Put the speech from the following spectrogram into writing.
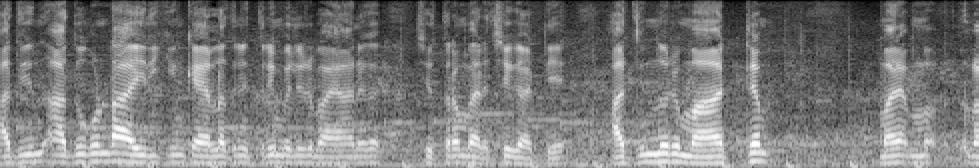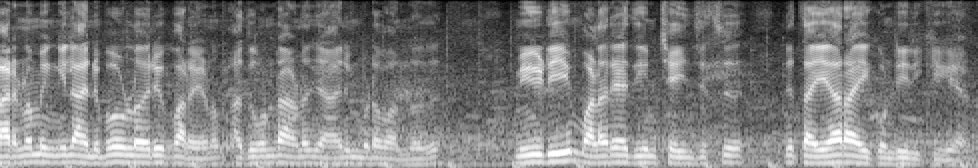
അതിൽ അതുകൊണ്ടായിരിക്കും കേരളത്തിന് ഇത്രയും വലിയൊരു ഭയാനക ചിത്രം വരച്ച് കാട്ടിയത് അതിൽ നിന്നൊരു മാറ്റം വരണമെങ്കിൽ അനുഭവമുള്ളവർ പറയണം. അതുകൊണ്ടാണ് ഞാനും ഇവിടെ വന്നത്. മീഡിയയും വളരെയധികം ചേഞ്ചസിന് തയ്യാറായിക്കൊണ്ടിരിക്കുകയാണ്.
